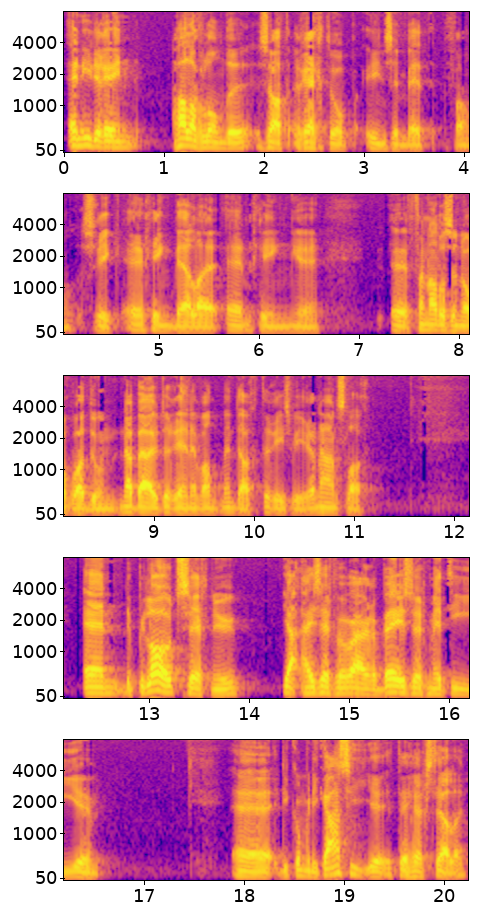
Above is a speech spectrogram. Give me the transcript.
En iedereen, half Londen, zat rechtop in zijn bed van schrik. En ging bellen en ging uh, van alles en nog wat doen. Naar buiten rennen, want men dacht er is weer een aanslag. En de piloot zegt nu, ja, hij zegt, we waren bezig met die, uh, die communicatie te herstellen.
